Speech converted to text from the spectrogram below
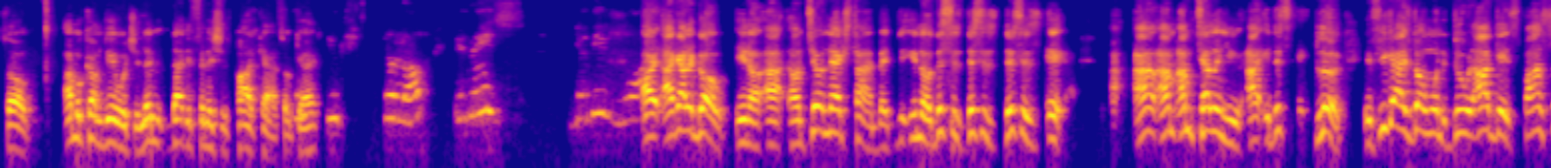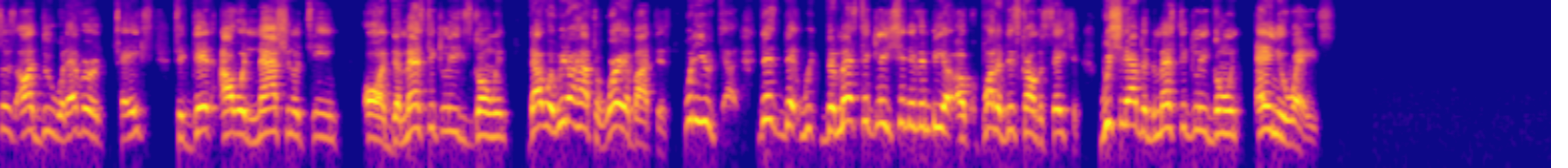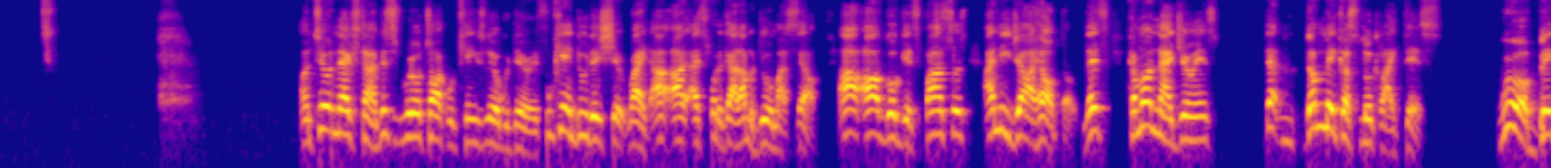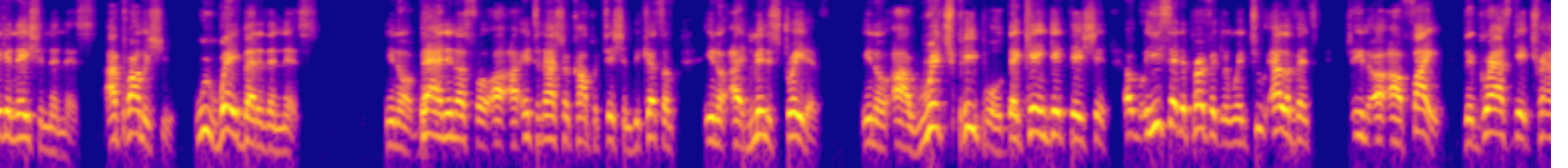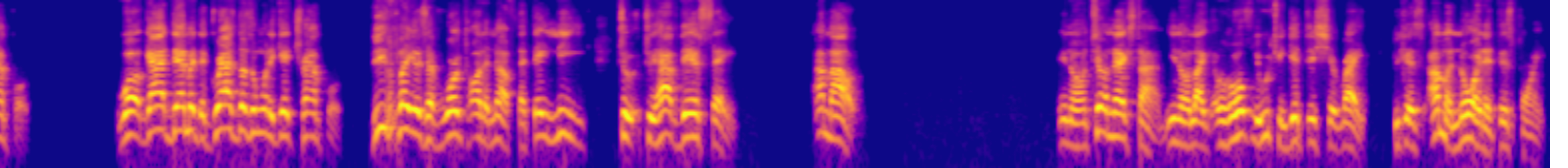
So I'm gonna come deal with you. Let me, Daddy finish his podcast, okay? All right, I gotta go. You know, uh, until next time. But you know, this is this is this is it. I, am I'm, I'm telling you, I this look. If you guys don't want to do it, I'll get sponsors. I'll do whatever it takes to get our national team or domestic leagues going. That way, we don't have to worry about this. What do you? Uh, this, this domestic league shouldn't even be a, a part of this conversation. We should have the domestically going anyways. Until next time, this is Real Talk with Kingsley Ogudere. If we can't do this shit right, I, I, I swear to God, I'm gonna do it myself. I'll, I'll, go get sponsors. I need y'all help though. Let's come on, Nigerians. That don't make us look like this. We're a bigger nation than this. I promise you. We're way better than this. You know, banning us for our international competition because of you know administrative. You know, uh, rich people that can't get their shit. Uh, he said it perfectly. When two elephants, you know, uh, fight, the grass get trampled. Well, God damn it, the grass doesn't want to get trampled. These players have worked hard enough that they need to, to have their say. I'm out. You know, until next time, you know, like hopefully we can get this shit right because I'm annoyed at this point.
